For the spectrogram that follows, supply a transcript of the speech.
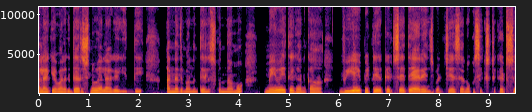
అలాగే వాళ్ళకి దర్శనం ఎలాగయ్యింది? అన్నది మనం తెలుసుకుందాము. మేమైతే కనుక వీఐపీ టికెట్స్ అయితే అరేంజ్‌మెంట్ చేశాను. ఒక సిక్స్ టికెట్స్.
